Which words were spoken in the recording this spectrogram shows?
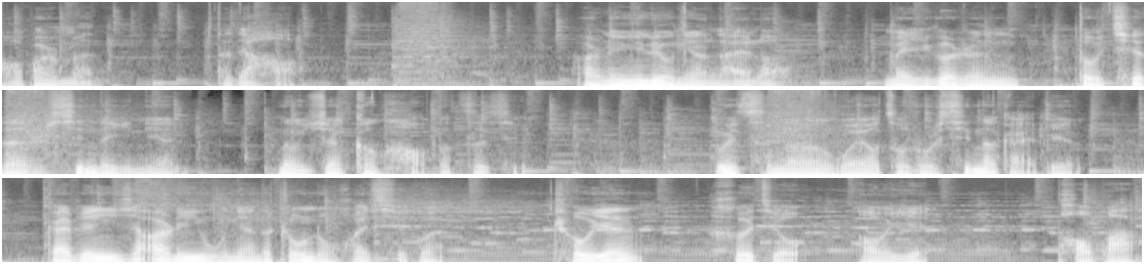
伙伴们，大家好！二零一六年来了，每一个人都期待着新的一年能遇见更好的自己。为此呢，我要做出新的改变，改变一下二零一五年的种种坏习惯：抽烟、喝酒、熬夜、跑吧。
